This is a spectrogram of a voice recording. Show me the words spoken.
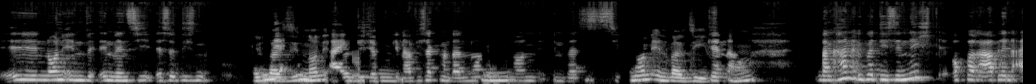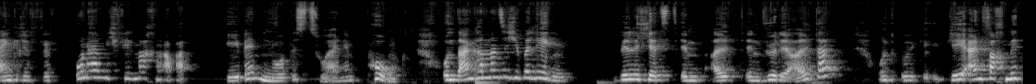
äh, non-invasiv, also diesem Invasiv, non-invasiv, genau, wie sagt man dann? Mhm. Non-invasiv. Non-invasiv. Genau. Mhm man kann über diese nicht operablen Eingriffe unheimlich viel machen, aber eben nur bis zu einem Punkt. Und dann kann man sich überlegen, will ich jetzt in, Alt, in Würde altern und gehe einfach mit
